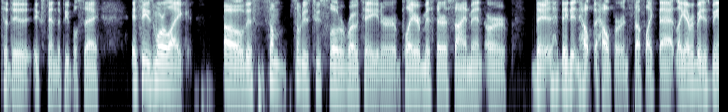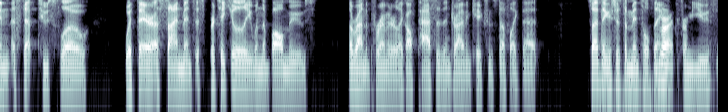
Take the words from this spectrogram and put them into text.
to the extent that people say. It seems more like, oh, this some somebody was too slow to rotate, or a player missed their assignment, or they they didn't help the helper and stuff like that. Like everybody just being a step too slow with their assignments, is particularly when the ball moves around the perimeter, like off passes and driving kicks and stuff like that. So I think it's just a mental thing Right. from youth.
